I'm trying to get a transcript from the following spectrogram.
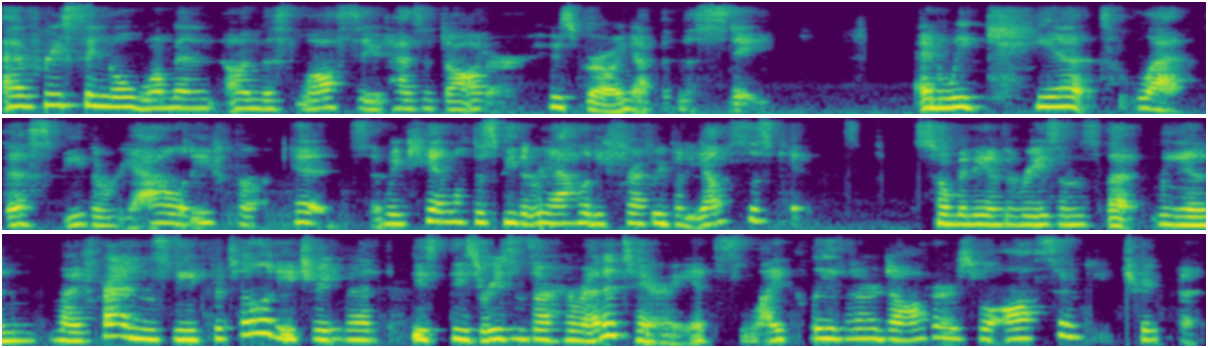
Every single woman on this lawsuit has a daughter who's growing up in the state. And we can't let this be the reality for our kids. And we can't let this be the reality for everybody else's kids so many of the reasons that me and my friends need fertility treatment, these, these reasons are hereditary. It's likely that our daughters will also need treatment.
